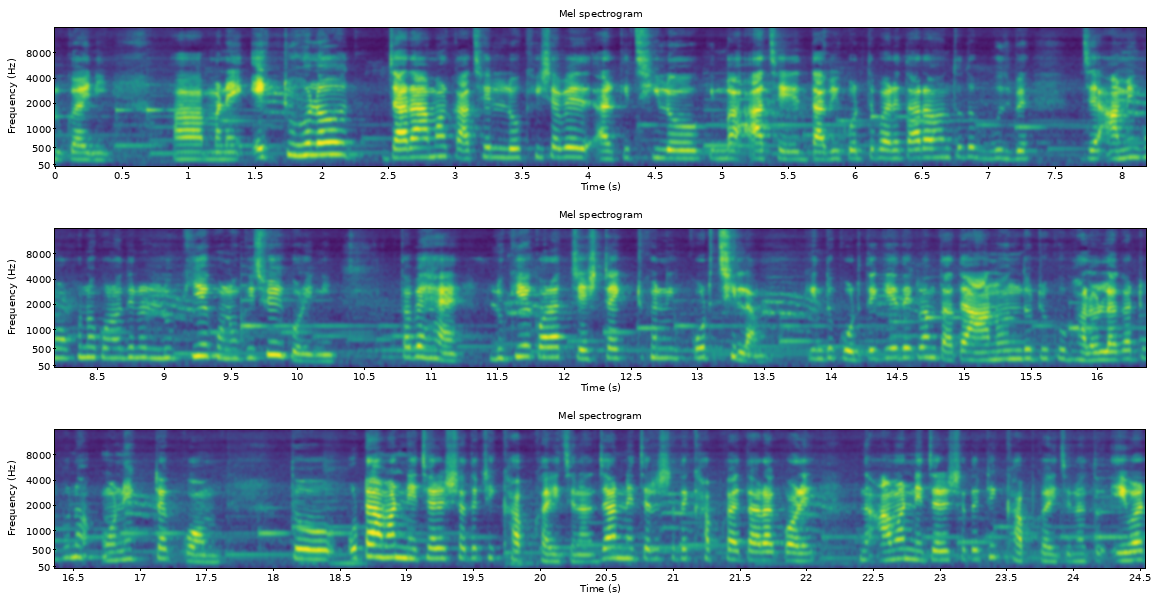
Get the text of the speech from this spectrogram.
লুকাইনি। মানে একটু হলেও যারা আমার কাছের লোক হিসাবে আর কি ছিল কিংবা আছে, দাবি করতে পারে, তারা অন্তত বুঝবে যে আমি কখনো কোনো দিনও লুকিয়ে কোনো কিছুই করিনি। তবে হ্যাঁ লুকিয়ে করার চেষ্টা একটুখানি করছিলাম। কিন্তু করতে গিয়ে দেখলাম তাতে আনন্দটুকু ভালো লাগাটুকু না অনেকটা কম। তো ওটা আমার নেচারের সাথে ঠিক খাপ খাইছে না। যার নেচারের সাথে খাপ খায় তারা করে, না আমার নেচারের সাথে ঠিক খাপ খাইছে না। তো এবার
